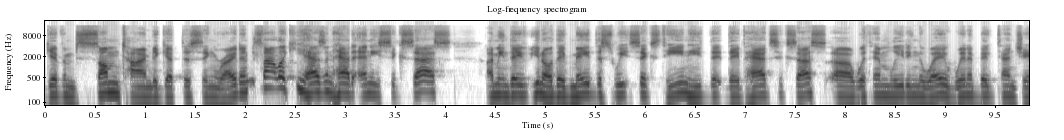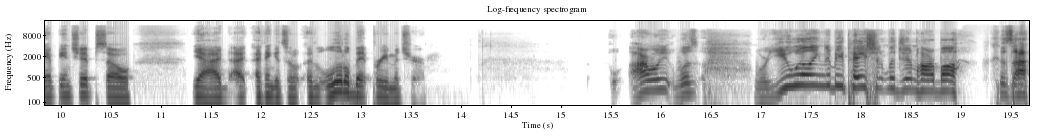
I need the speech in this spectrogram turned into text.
give him some time to get this thing right. And it's not like he hasn't had any success. I mean, they've you know they've made the Sweet 16. He they, have had success uh, with him leading the way, win a Big Ten championship. So, yeah, I, I think it's a, a little bit premature. Are we was were you willing to be patient with Jim Harbaugh? Because I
